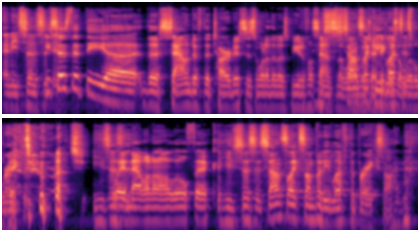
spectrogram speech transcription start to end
and he says He says that the uh, the sound of the TARDIS is one of the most beautiful sounds in the Sounds world, like which he I think was a little bit too much. he says Laying it, that one on a little thick. he says it sounds like somebody left the brakes on.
